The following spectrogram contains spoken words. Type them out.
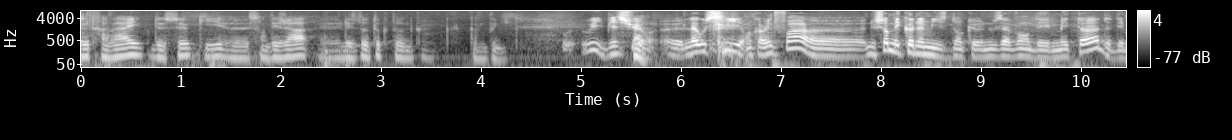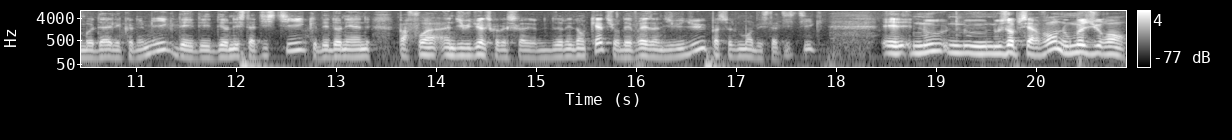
le travail de ceux qui euh, sont déjà euh, les autochtones, comme, vous dites. Oui, bien sûr. Euh, là aussi, encore une fois, nous sommes économistes, donc nous avons des méthodes, des modèles économiques, des, données statistiques, des données parfois individuelles, ce qu'on appelle des données d'enquête sur des vrais individus, pas seulement des statistiques. Et nous, nous, nous observons, nous mesurons.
